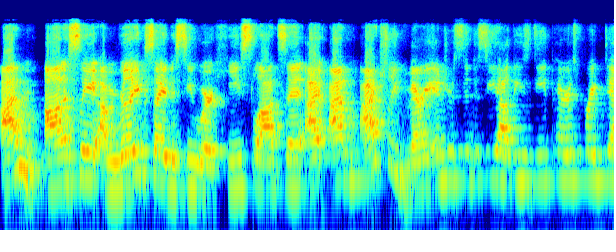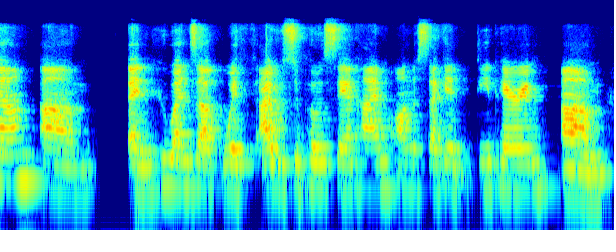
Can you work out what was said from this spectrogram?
I'm honestly, I'm really excited to see where he slots in. I, I'm actually very interested to see how these D pairs break down um, and who ends up with, I would suppose, Sanheim on the second D pairing. Um,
